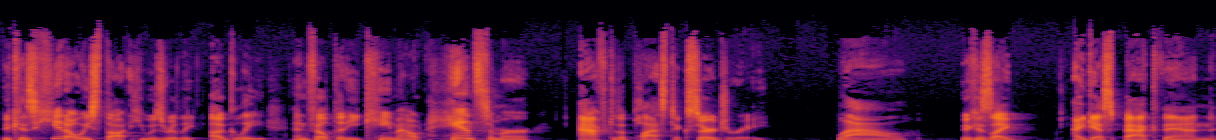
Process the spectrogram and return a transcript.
because he had always thought he was really ugly and felt that he came out handsomer after the plastic surgery. Wow. Because, like, I guess back then,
